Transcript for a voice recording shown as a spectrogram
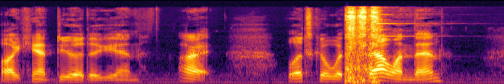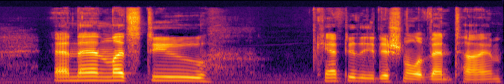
Oh, I can't do it again. Alright. Well, let's go with that one, then. And then let's do... Can't do the additional event time.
